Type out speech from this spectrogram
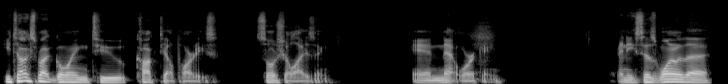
He talks about going to cocktail parties, socializing, and networking. And he says one of the,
